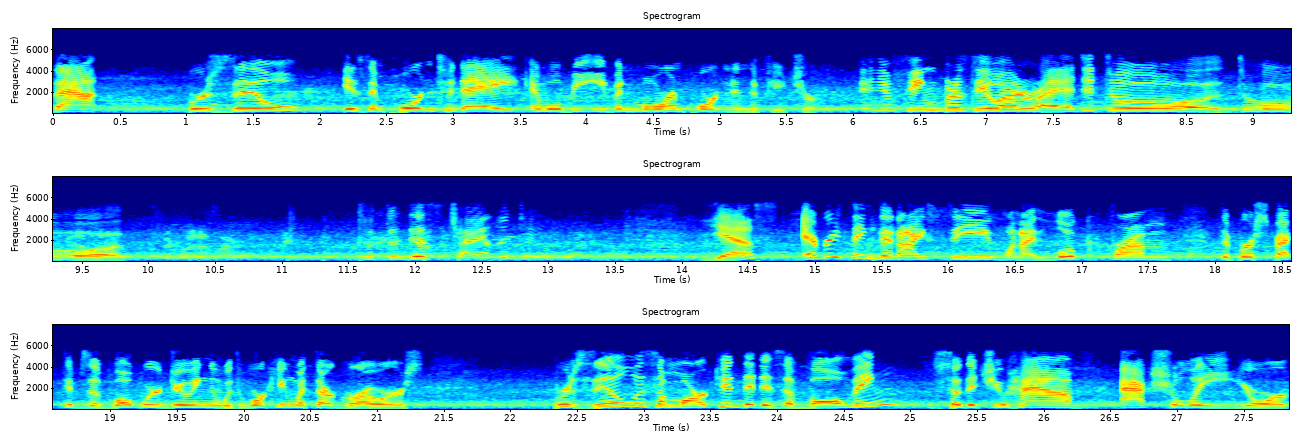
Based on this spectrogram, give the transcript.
that Brazil is important today and will be even more important in the future. And you think Brazil are ready to to to, to this challenge? Yes. Everything that I see when I look from the perspectives of what we're doing with working with our growers, Brazil is a market that is evolving so that you have actually your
